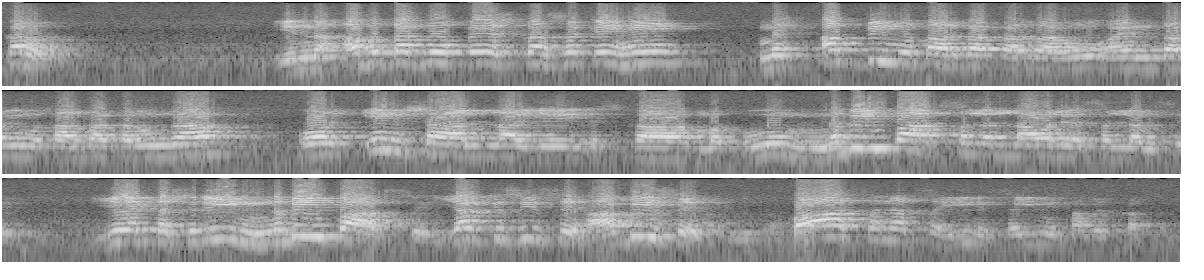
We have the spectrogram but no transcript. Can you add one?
کرو۔ یہ نہ اب تک وہ پیش کر سکے ہیں، میں اب بھی مطالبہ کر رہا ہوں، آئندہ بھی مطالبہ کروں گا۔ اور انشاءاللہ یہ اس کا مفہوم نبی پاک صلی اللہ علیہ وسلم سے یہ تشریح نبی پاک سے یا کسی صحابی سے بات صنعت صحیح نہیں صحیح نہیں ثابت کر سکتے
